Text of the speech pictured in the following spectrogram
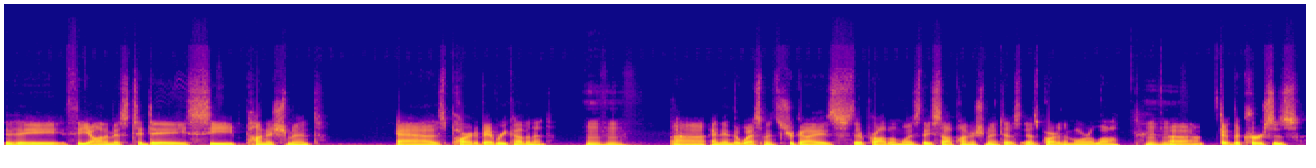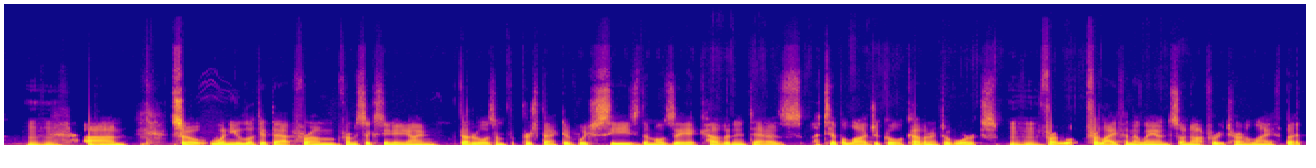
they theonomists today see punishment as part of every covenant. Mm-hmm. Uh, and then the Westminster guys, their problem was they saw punishment as, as part of the moral law, mm-hmm. uh, the, the, curses. Mm-hmm. Um, so when you look at that from from 1689 federalism perspective, which sees the Mosaic covenant as a typological covenant of works mm-hmm. for for life in the land, so not for eternal life, but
